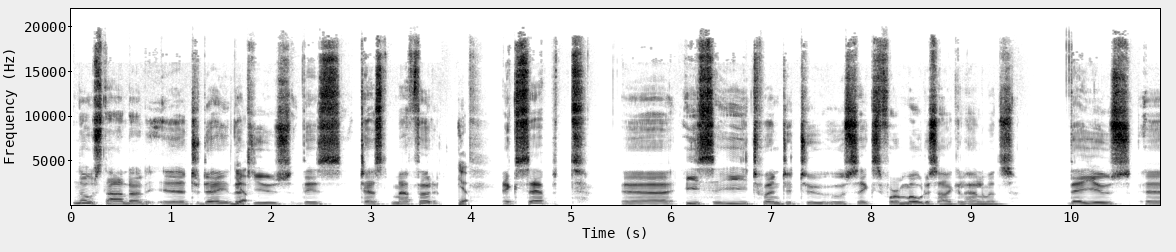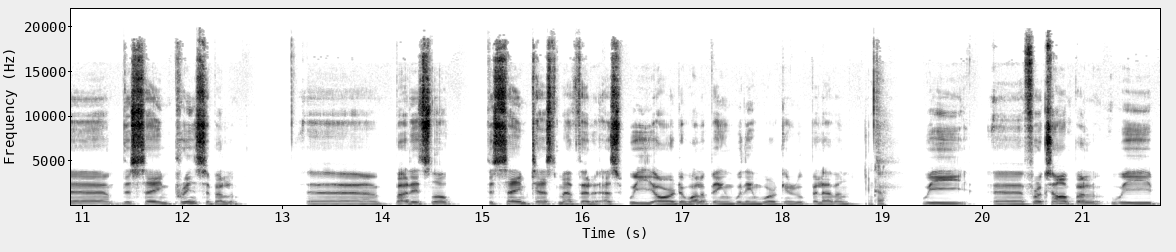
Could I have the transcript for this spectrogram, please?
no standard uh, today that yep. use this test method. Yep. Except uh, ECE 2206 for motorcycle helmets. They use uh, the same principle, uh, but it's not the same test method as we are developing within Working Group 11. Okay. We, uh, for example, we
